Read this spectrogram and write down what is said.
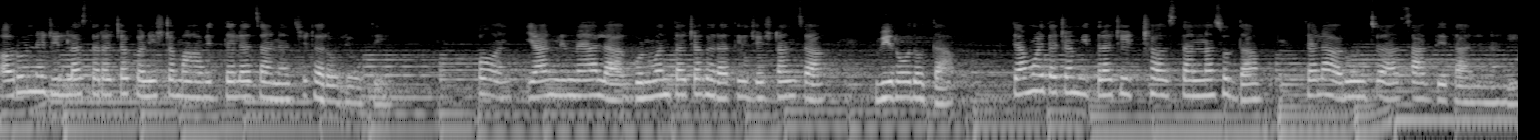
अरुणने जिल्हा स्तराच्या कनिष्ठ महाविद्यालयात जाण्याचे ठरवले होते. पण या निर्णयाला गुणवंताच्या घरातील ज्येष्ठांचा विरोध होता. त्यामुळे त्याच्या मित्राची इच्छा असताना सुद्धा त्याला अरुणचा साथ देता आला नाही.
